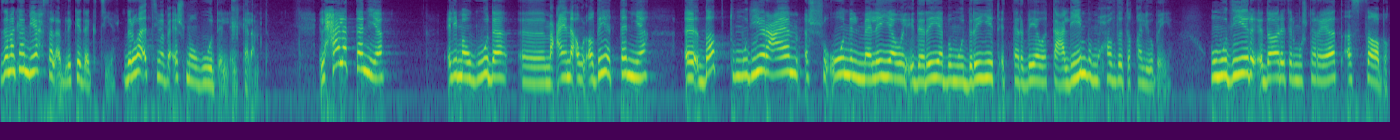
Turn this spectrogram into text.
زي ما كان بيحصل قبل كده كتير. دلوقتي ما بقاش موجود ال- الكلام ده. الحالة الثانية اللي موجودة آه، معانا أو القضية التانية آه، ضبط مدير عام الشؤون المالية والإدارية بمديرية التربية والتعليم بمحافظة القليوبية ومدير إدارة المشتريات السابق.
